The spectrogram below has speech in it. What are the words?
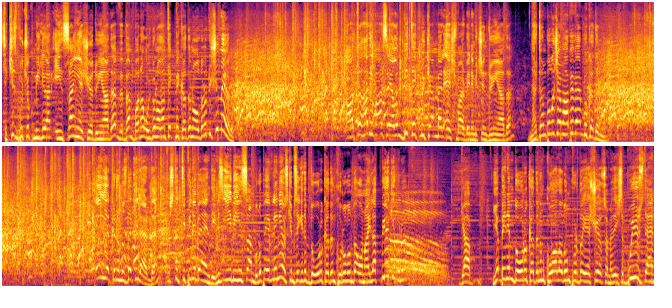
8,5 milyon insan yaşıyor dünyada ve ben bana uygun olan tek bir kadın olduğunu düşünmüyorum. Artı hadi varsayalım bir tek mükemmel eş var benim için dünyada. Nereden bulacağım abi ben bu kadını? En yakınımızdakilerden işte tipini beğendiğimiz iyi bir insan bulup evleniyoruz. Kimse gidip doğru kadın kurulunda onaylatmıyor ki bunu. Ya ya benim doğru kadınım Kuala Lumpur'da yaşıyorsa mesela işte bu yüzden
